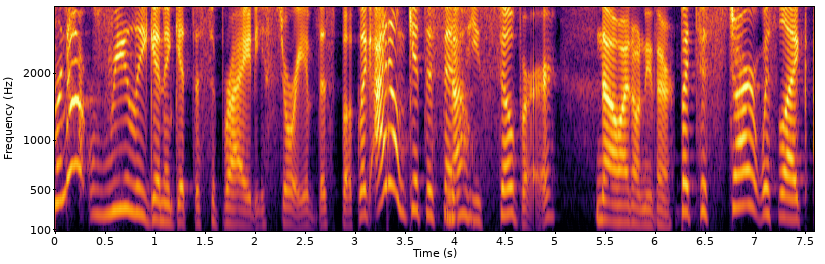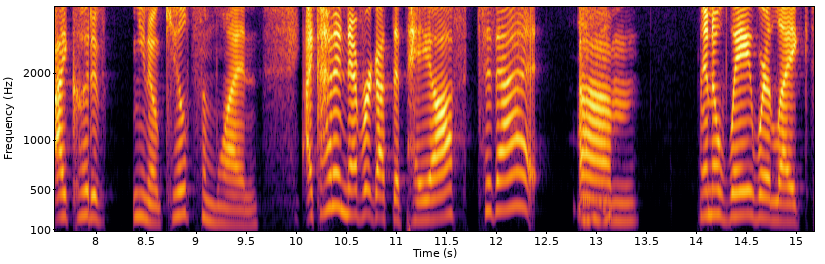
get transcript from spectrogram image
we're not really going to get the sobriety story of this book. Like, I don't get the sense No. he's sober. No, I don't either. But to start with, like, I could have, you know, killed someone, I kind of never got the payoff to that. Um, in a way where, like,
